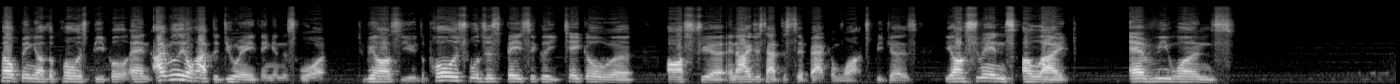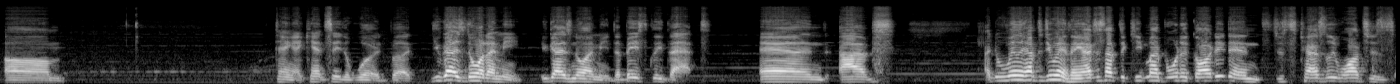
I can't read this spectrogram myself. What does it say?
helping of the Polish people, and I really don't have to do anything in this war, to be honest with you. The Polish will just basically take over Austria, and I just have to sit back and watch, because the Austrians are like everyone's, um, dang, I can't say the word, but you guys know what I mean. You guys know what I mean. They're basically that. And I, I don't really have to do anything. I just have to keep my border guarded and just casually watch as,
